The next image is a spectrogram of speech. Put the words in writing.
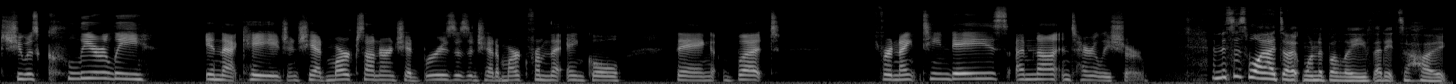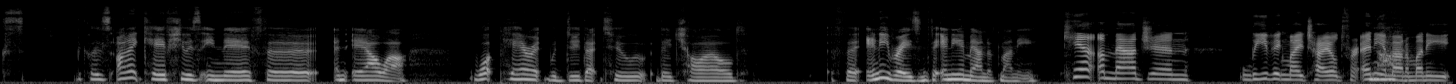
She was clearly in that cage and she had marks on her and she had bruises and she had a mark from the ankle thing, but for 19 days, I'm not entirely sure. And this is why I don't want to believe that it's a hoax. Because I don't care if she was in there for an hour. What parent would do that to their child for any reason, for any amount of money? Can't imagine leaving my child for any no. amount of money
